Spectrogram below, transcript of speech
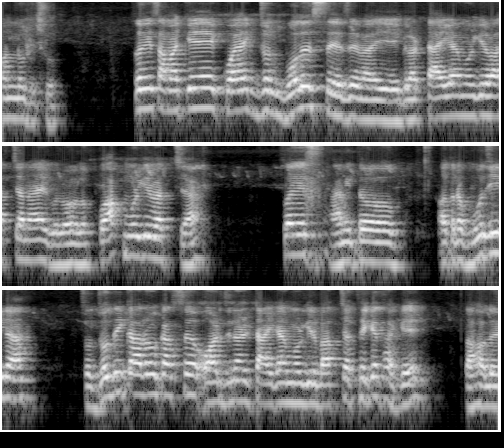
অন্য কিছু। তো গেস আমাকে কয়েকজন বলেছে যে ভাই, এগুলো টাইগার মুরগির বাচ্চা না, এগুলো হলো কক মুরগির বাচ্চা। তো গেস আমি তো অতটা বুঝি না। তো যদি কারও কাছে অরিজিনাল টাইগার মুরগির বাচ্চা থেকে থাকে, তাহলে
